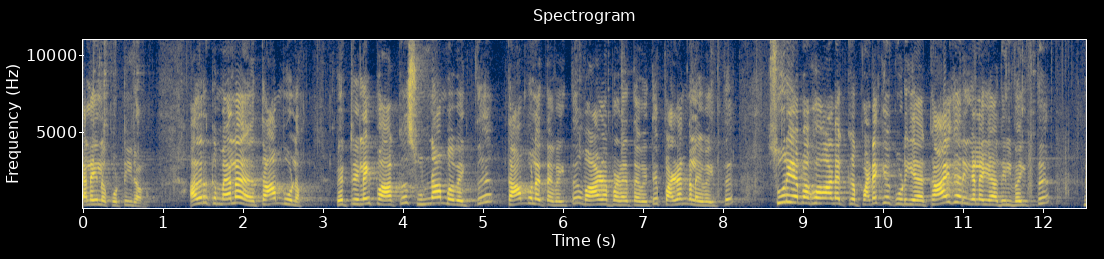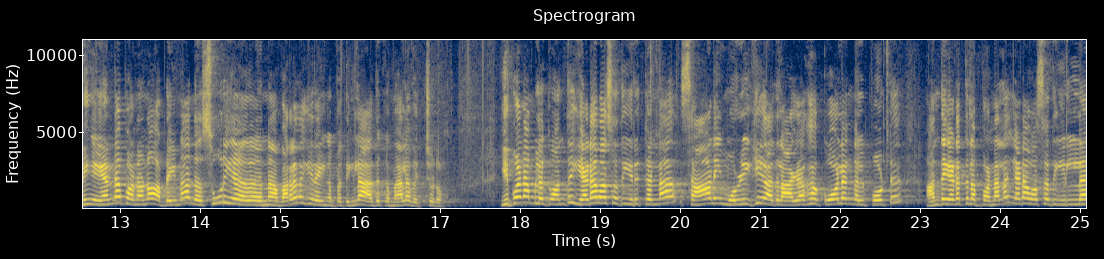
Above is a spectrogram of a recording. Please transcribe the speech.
இலையில கொட்டிடணும். அதற்கு மேலே தாம்பூலம் வெற்றிலை பாக்கு சுண்ணாம்பு வைத்து தாம்பூலத்தை வைத்து வாழைப்பழத்தை வைத்து பழங்களை வைத்து சூரிய பகவானுக்கு படைக்கக்கூடிய காய்கறிகளை அதில் வைத்து நீங்கள் என்ன பண்ணணும் அப்படின்னா அந்த சூரிய நான் வரவைக்கிறீங்க பார்த்தீங்களா அதுக்கு மேலே வச்சிடணும். இப்போ நம்மளுக்கு வந்து இட வசதி இருக்குன்னா சாணி மொழுகி அதில் அழகாக கோலங்கள் போட்டு அந்த இடத்துல பண்ணலாம். இட வசதி இல்லை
